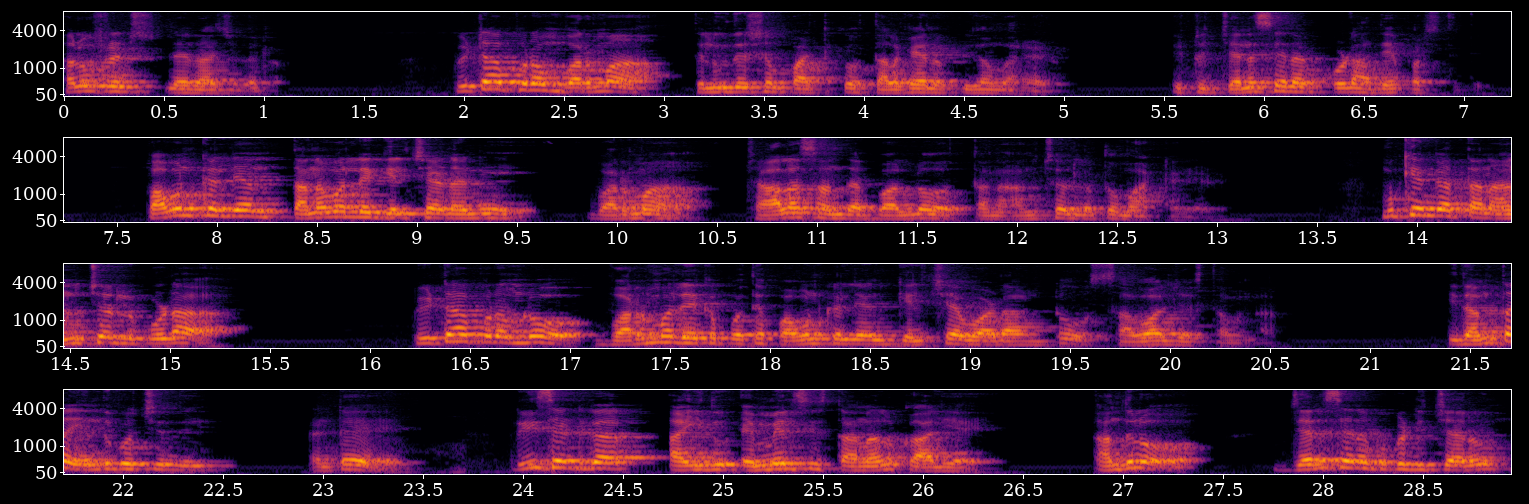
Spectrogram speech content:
హలో ఫ్రెండ్స్ నేను రాజు గారు. పిఠాపురం వర్మ తెలుగుదేశం పార్టీకి తలకాయ నొప్పిగా మారాడు. ఇటు జనసేనకు కూడా అదే పరిస్థితి. పవన్ కళ్యాణ్ తన వల్లే గెలిచాడని వర్మ చాలా సందర్భాల్లో తన అనుచరులతో మాట్లాడాడు. ముఖ్యంగా తన అనుచరులు కూడా పిఠాపురంలో వర్మ లేకపోతే పవన్ కళ్యాణ్ గెలిచేవాడా అంటూ సవాల్ చేస్తూ ఉన్నారు. ఇదంతా ఎందుకు వచ్చింది? అంటే రీసెంట్గా ఐదు ఎమ్మెల్సీ స్థానాలు ఖాళీ అయ్యాయి. అందులో జనసేనకు ఒకటి ఇచ్చారు.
